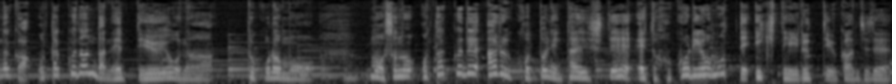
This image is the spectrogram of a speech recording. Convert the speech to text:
なんかオタクなんだねっていうようなところももうそのオタクであることに対して、えっと、誇りを持って生きているっていう感じで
